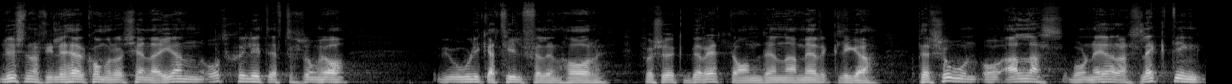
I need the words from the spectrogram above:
lyssnar till det här kommer att känna igen åtskilligt eftersom jag vid olika tillfällen har försökt berätta om denna märkliga person och allas vår nära släkting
